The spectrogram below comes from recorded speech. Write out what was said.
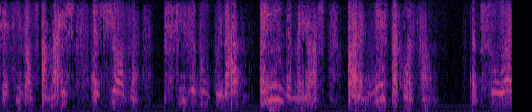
sensível, está mais ansiosa, precisa de um cuidado ainda maior. Ora, nesta relação, a pessoa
